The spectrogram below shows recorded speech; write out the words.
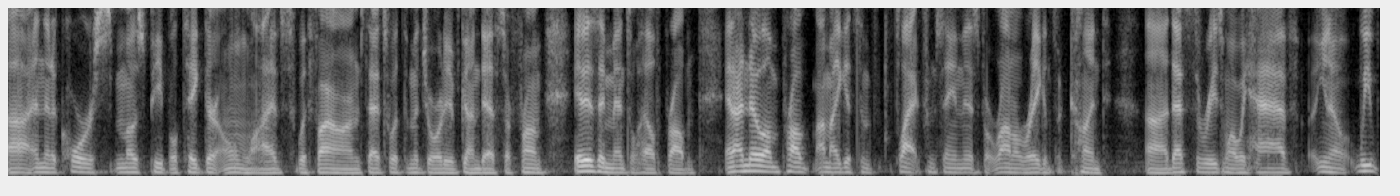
uh, and then of course most people take their own lives with firearms. That's what the majority of gun deaths are from. It is a mental health problem. And I know I'm prob I might get some flack from saying this, but Ronald Reagan's a cunt. Uh, that's the reason why we have, you know, we've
